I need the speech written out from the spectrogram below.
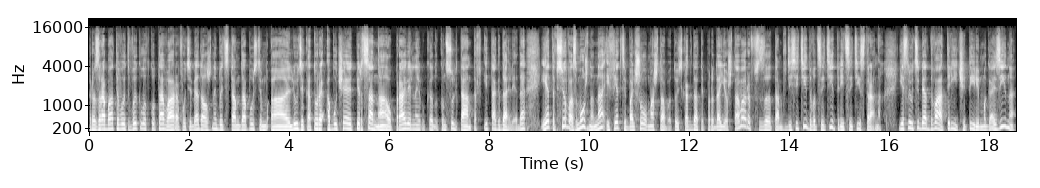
разрабатывают выкладку товаров. У тебя должны быть там, допустим, а, люди, которые обучают персонал, правильные консультантов и так далее, да. И это все возможно на эффекте большого масштаба. То есть, когда ты продаешь товары в, там, в 10, 20, 30 странах. Если у тебя 2, 3, 4 магазина,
